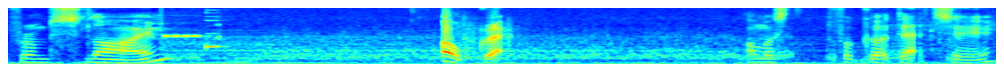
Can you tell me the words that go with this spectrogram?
from slime. Oh, crap. Almost forgot that too.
